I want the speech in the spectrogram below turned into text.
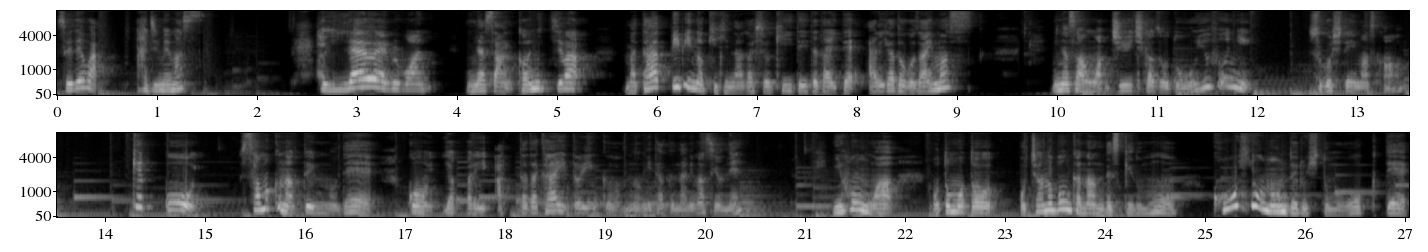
それでは、始めます。Hello everyone! 皆さん、こんにちは。また、ビビの聞き流しを聞いていただいてありがとうございます。皆さんは11月をどういう風に過ごしていますか？結構寒くなっているので、こう、やっぱり温かいドリンクを飲みたくなりますよね。日本はもともとお茶の文化なんですけども、コーヒーを飲んでる人も多くて、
